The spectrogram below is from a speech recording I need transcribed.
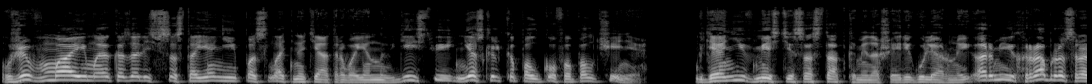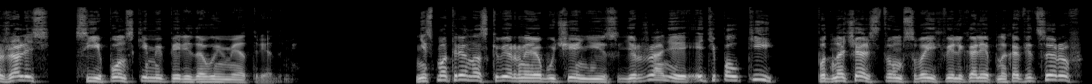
Уже в мае мы оказались в состоянии послать на театр военных действий несколько полков ополчения, где они вместе с остатками нашей регулярной армии храбро сражались с японскими передовыми отрядами. Несмотря на скверное обучение и содержание, эти полки под начальством своих великолепных офицеров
